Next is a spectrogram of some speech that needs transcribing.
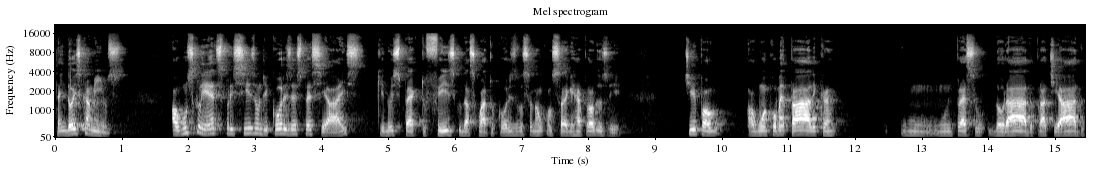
tem dois caminhos. Alguns clientes precisam de cores especiais que no espectro físico das quatro cores você não consegue reproduzir. Tipo alguma cor metálica, um, um impresso dourado, prateado,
